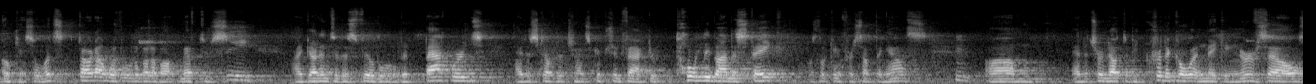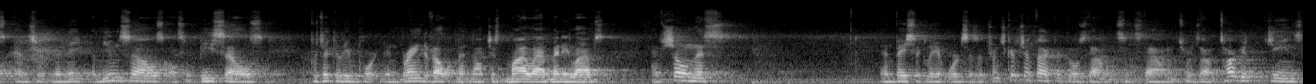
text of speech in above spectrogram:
Okay, so let's start out with a little bit about MEF2C. I got into this field a little bit backwards. I discovered a transcription factor totally by mistake. I was looking for something else. Um, and it turned out to be critical in making nerve cells and certain innate immune cells, also B cells, particularly important in brain development, not just my lab, many labs have shown this. And basically it works as a transcription factor, goes down and sits down and turns out target genes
